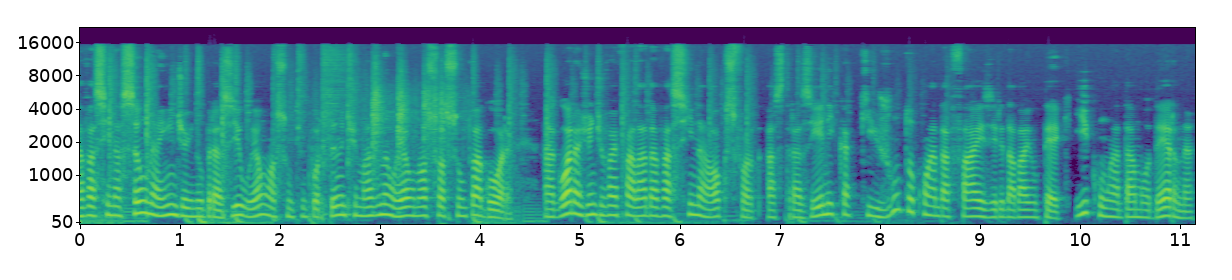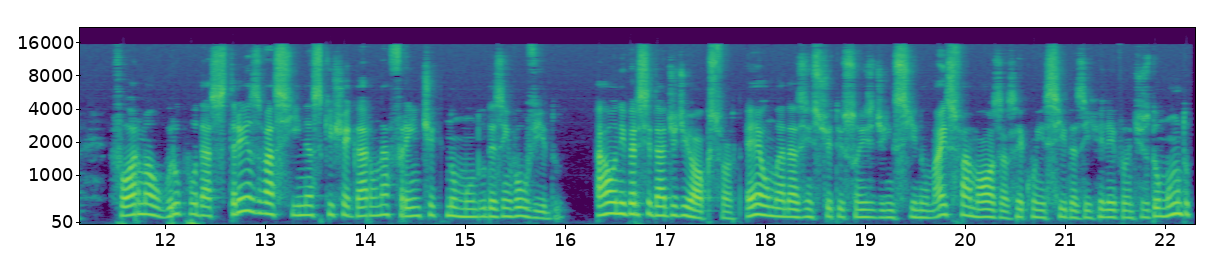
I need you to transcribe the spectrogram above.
A vacinação na Índia e no Brasil é um assunto importante, mas não é o nosso assunto agora. Agora a gente vai falar da vacina Oxford AstraZeneca, que junto com a da Pfizer e da BioNTech e com a da Moderna forma o grupo das três vacinas que chegaram na frente no mundo desenvolvido. A Universidade de Oxford é uma das instituições de ensino mais famosas, reconhecidas e relevantes do mundo,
